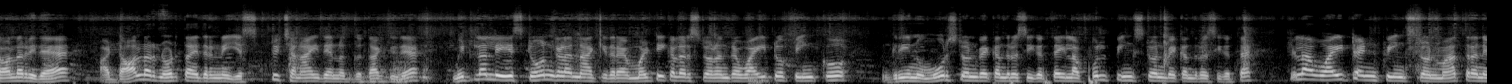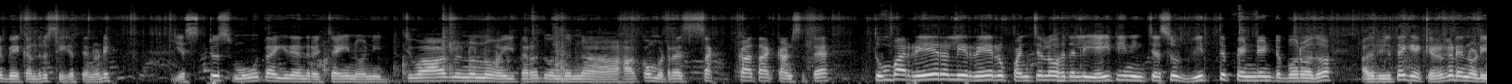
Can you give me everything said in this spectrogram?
ಡಾಲರ್ ಇದೆ. ಆ ಡಾಲರ್ ನೋಡ್ತಾ ಇದ್ರೇ ಎಷ್ಟು ಚೆನ್ನಾಗಿದೆ ಅನ್ನೋದು ಗೊತ್ತಾಗ್ತಿದೆ. ಮಿಡ್ಲಲ್ಲಿ ಸ್ಟೋನ್ಗಳನ್ನು ಹಾಕಿದ್ದಾರೆ ಮಲ್ಟಿ ಕಲರ್ ಸ್ಟೋನ್ ಅಂದರೆ ವೈಟು ಪಿಂಕು ಗ್ರೀನು ಮೂರು ಸ್ಟೋನ್ ಬೇಕಂದ್ರೂ ಸಿಗುತ್ತೆ. ಇಲ್ಲ ಫುಲ್ ಪಿಂಕ್ ಸ್ಟೋನ್ ಬೇಕಂದ್ರೂ ಸಿಗುತ್ತೆ. ಇಲ್ಲ ವೈಟ್ ಆ್ಯಂಡ್ ಪಿಂಕ್ ಸ್ಟೋನ್ ಮಾತ್ರನೇ ಬೇಕಂದ್ರೂ ಸಿಗುತ್ತೆ ನೋಡಿ. ಎಷ್ಟು ಸ್ಮೂತ್ ಆಗಿದೆ ಅಂದರೆ ಚೈನು. ನಿಜವಾಗ್ಲೂ ಈ ಥರದ್ದು ಒಂದನ್ನು ಹಾಕೊಂಬಿಟ್ರೆ ಸಖತ್ತಾಗಿ ಕಾಣಿಸುತ್ತೆ. ತುಂಬ ರೇರಲ್ಲಿ ರೇರು ಪಂಚಲೋಹದಲ್ಲಿ ಏಯ್ಟೀನ್ ಇಂಚಸ್ಸು ವಿತ್ ಪೆಂಡೆಂಟ್ ಬರೋದು. ಅದ್ರ ಜೊತೆಗೆ ಕೆಳಗಡೆ ನೋಡಿ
